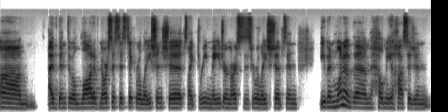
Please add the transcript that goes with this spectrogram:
Um, I've been through a lot of narcissistic relationships, like three major narcissistic relationships. And even one of them held me hostage and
